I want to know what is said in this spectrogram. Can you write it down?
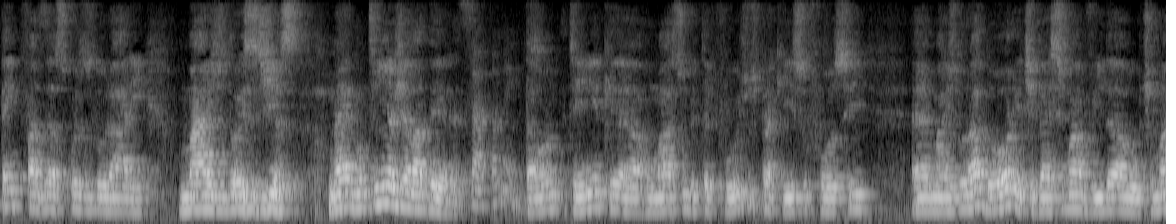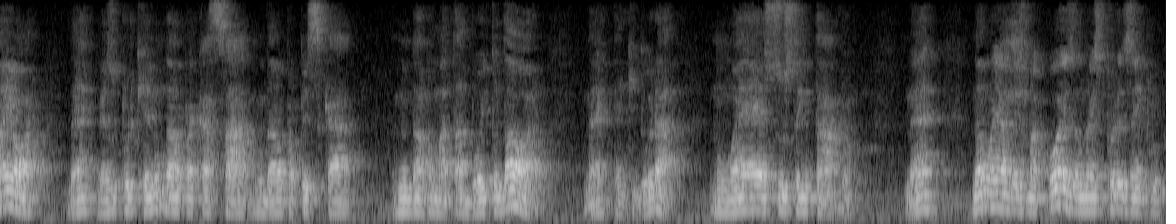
têm que fazer as coisas durarem mais de dois dias, né? Não tinha geladeira. Exatamente. Então tinha que arrumar subterfúgios para que isso fosse é, mais duradouro e tivesse uma vida útil maior, né? Mesmo porque não dava para caçar, não dava para pescar, não dava para matar boi toda hora, né? Tem que durar. Não é sustentável, né? Não é a mesma coisa, mas por exemplo,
